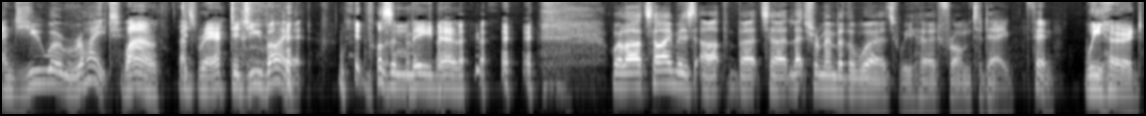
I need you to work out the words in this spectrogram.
And you were right. Wow, that's rare. Did you buy it? It wasn't me, no. well, our time is up, but uh, let's remember the words we heard from today. Finn. we heard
